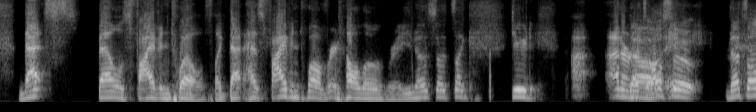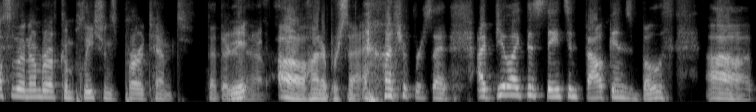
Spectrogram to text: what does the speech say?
that spells five and twelve. Like that has five and twelve written all over it. You know, so it's like, dude, I, I don't that's know. also It- that's also the number of completions per attempt that they're going to yeah, have. oh, 100%. 100%. I feel like the Saints and Falcons both uh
